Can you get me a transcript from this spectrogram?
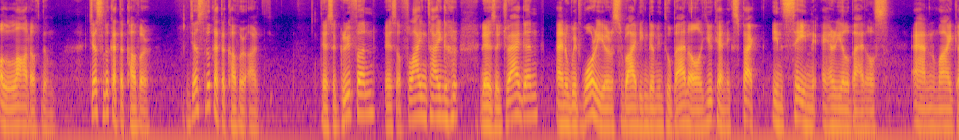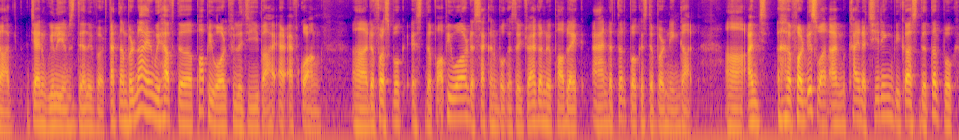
A lot of them. Just look at the cover. Just look at the cover art. There's a griffin, there's a flying tiger, there's a dragon, and with warriors riding them into battle, you can expect insane aerial battles. And my god, Jen Williams delivered. At number 9, we have the Poppy War trilogy by R.F. Kuang. Uh, the first book is The Poppy War, the second book is The Dragon Republic, and the third book is The Burning God. Uh, I'm for this one, I'm kind of cheating because the third book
